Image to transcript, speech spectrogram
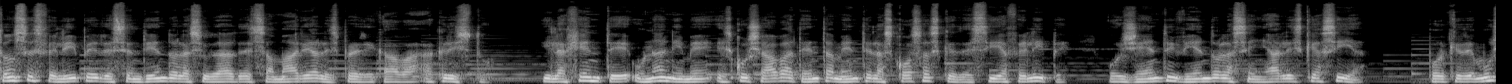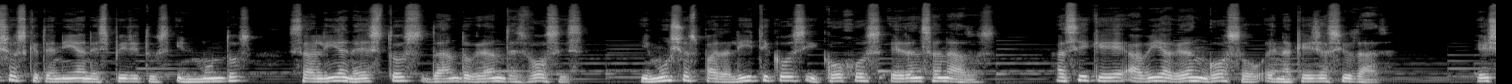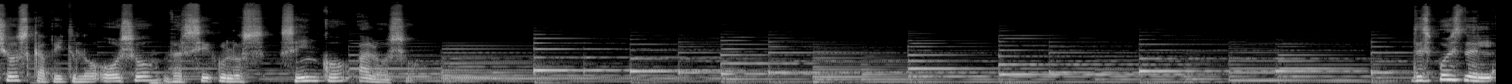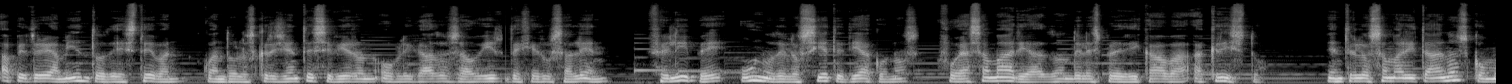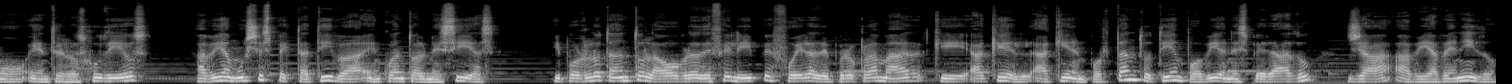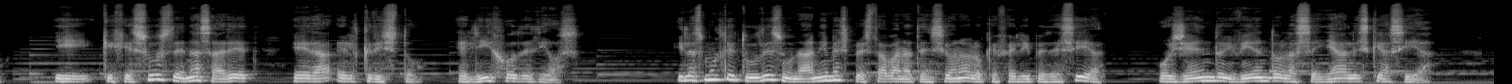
Entonces Felipe, descendiendo a la ciudad de Samaria, les predicaba a Cristo, y la gente unánime escuchaba atentamente las cosas que decía Felipe, oyendo y viendo las señales que hacía, porque de muchos que tenían espíritus inmundos, salían estos dando grandes voces, y muchos paralíticos y cojos eran sanados. Así que había gran gozo en aquella ciudad. Hechos capítulo 8 versículos 5 al 8. Después del apedreamiento de Esteban, cuando los creyentes se vieron obligados a huir de Jerusalén, Felipe, uno de los siete diáconos, fue a Samaria donde les predicaba a Cristo. Entre los samaritanos como entre los judíos había mucha expectativa en cuanto al Mesías, y por lo tanto la obra de Felipe fue la de proclamar que aquel a quien por tanto tiempo habían esperado ya había venido, y que Jesús de Nazaret era el Cristo, el Hijo de Dios. Y las multitudes unánimes prestaban atención a lo que Felipe decía, oyendo y viendo las señales que hacía.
